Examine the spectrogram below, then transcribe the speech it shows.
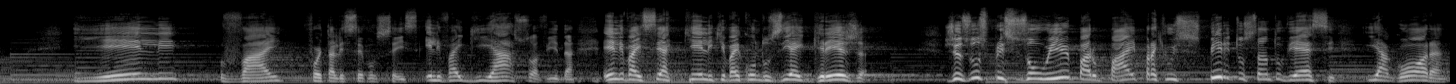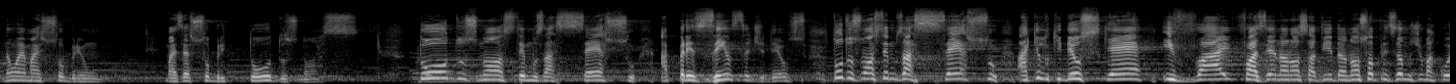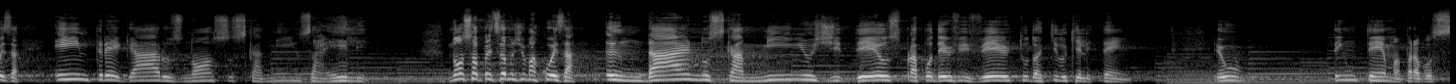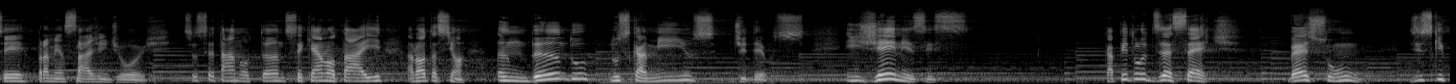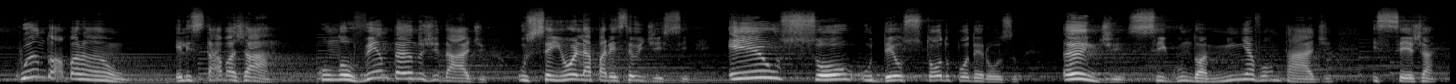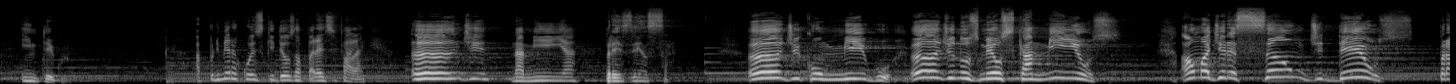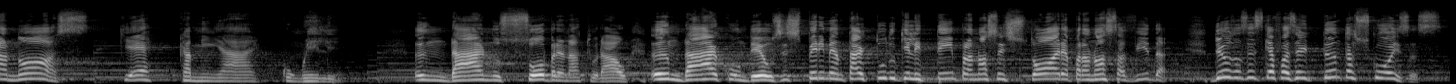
e ele vai fortalecer vocês, ele vai guiar a sua vida, ele vai ser aquele que vai conduzir a igreja. Jesus precisou ir para o Pai para que o Espírito Santo viesse, e agora não é mais sobre um, mas é sobre todos nós. Todos nós temos acesso à presença de Deus, todos nós temos acesso àquilo que Deus quer e vai fazer na nossa vida. Nós só precisamos de uma coisa: entregar os nossos caminhos a Ele. Nós só precisamos de uma coisa: andar nos caminhos de Deus para poder viver tudo aquilo que Ele tem. Eu tenho um tema para você, para a mensagem de hoje. Se você está anotando, se você quer anotar aí, anota assim, ó, andando nos caminhos de Deus. Em Gênesis, capítulo 17, verso 1, diz que quando Abraão, ele estava já com 90 anos de idade, o Senhor lhe apareceu e disse: Eu sou o Deus Todo-Poderoso, ande segundo a minha vontade e seja íntegro. A primeira coisa que Deus aparece e fala é: ande na minha presença, ande comigo, ande nos meus caminhos. Há uma direção de Deus para nós que é caminhar com Ele andar no sobrenatural, andar com Deus, experimentar tudo que Ele tem para a nossa história, para a nossa vida. Deus às vezes quer fazer tantas coisas,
